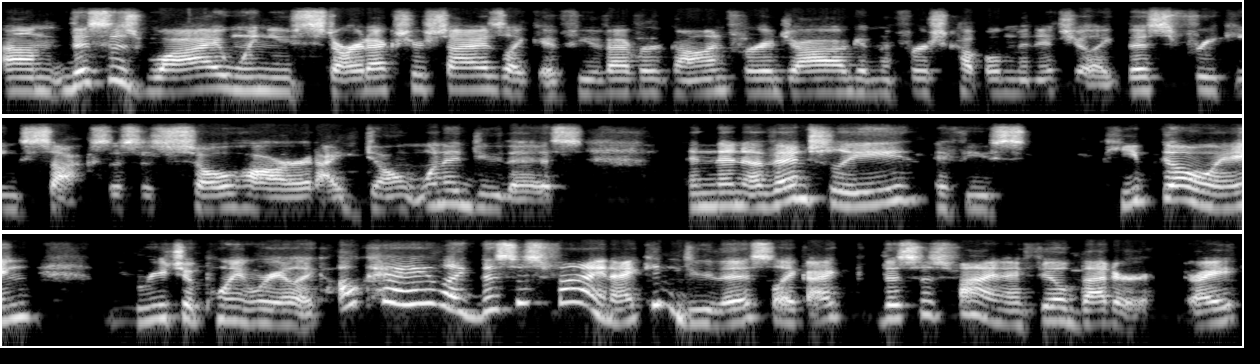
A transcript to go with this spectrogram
Um, this is why when you start exercise, like if you've ever gone for a jog in the first couple minutes, you're like, this freaking sucks. This is so hard. I don't want to do this. And then eventually, if you keep going, you reach a point where you're like, okay, like this is fine. I can do this. Like I, this is fine. I feel better. Right.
